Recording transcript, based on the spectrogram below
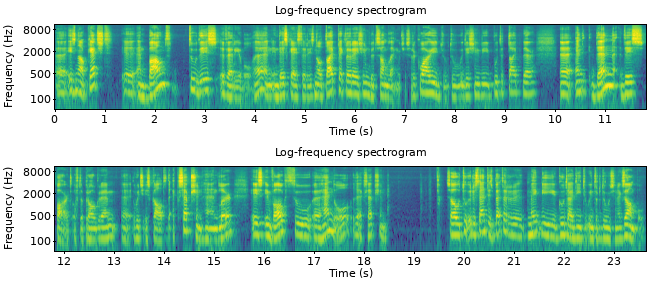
uh, is now catched uh, and bound to this variable. And in this case there is no type declaration, but some languages require you to, to additionally put a type there. Uh, and then this part of the program, uh, which is called the exception handler, is invoked to uh, handle the exception. So to understand this better, it may be a good idea to introduce an example.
